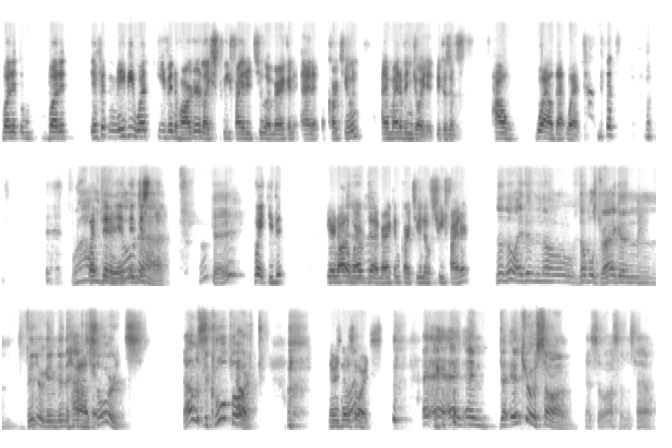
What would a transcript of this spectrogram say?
But it but it if it maybe went even harder like Street Fighter 2 American and cartoon, I might have enjoyed it because of how wild that went. Wow, but didn't. didn't It- it just-. Okay. Wait, you did you're not I aware of the know. American cartoon of Street Fighter? No, no, I didn't know Double Dragon video game didn't have Oh, the swords. That was the cool part. There's no What? swords. and, and, and the intro song. That's so awesome as hell.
